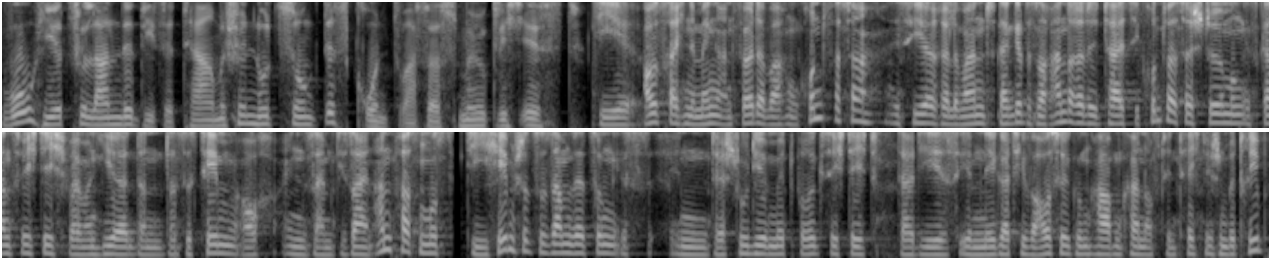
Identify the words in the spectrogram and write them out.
wo hierzulande diese thermische Nutzung des Grundwassers möglich ist. Die ausreichende Menge an förderbarem Grundwasser ist hier relevant. Dann gibt es noch andere Details. Die Grundwasserströmung ist ganz wichtig, weil man hier dann das System auch in seinem Design anpassen muss. Die chemische Zusammensetzung ist in der Studie mit berücksichtigt, da dies eben negative Auswirkungen haben kann auf den technischen Betrieb.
